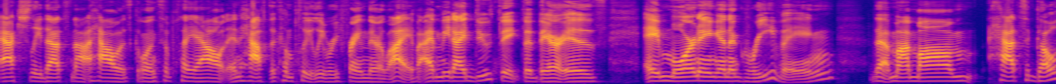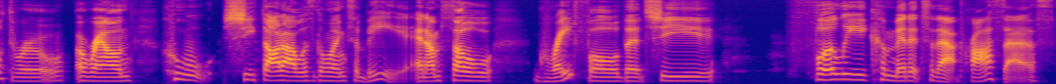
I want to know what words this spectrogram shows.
actually that's not how it's going to play out and have to completely reframe their life. I mean, I do think that there is a mourning and a grieving that my mom had to go through around who she thought I was going to be. And I'm so grateful that she fully committed to that process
